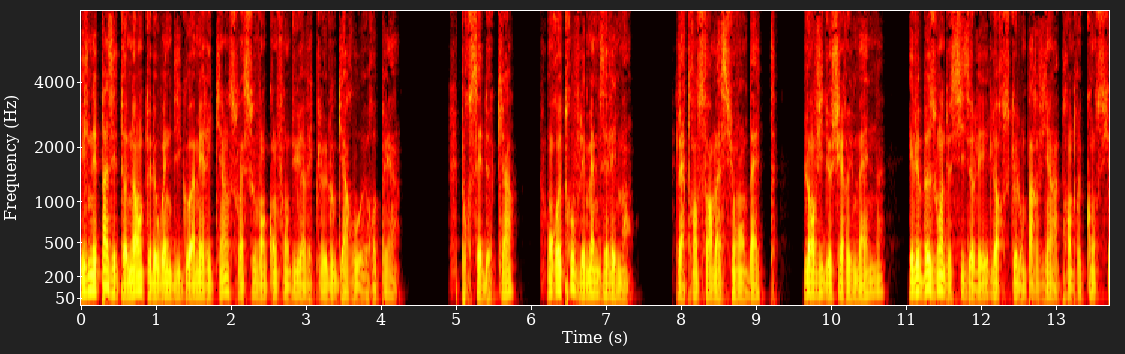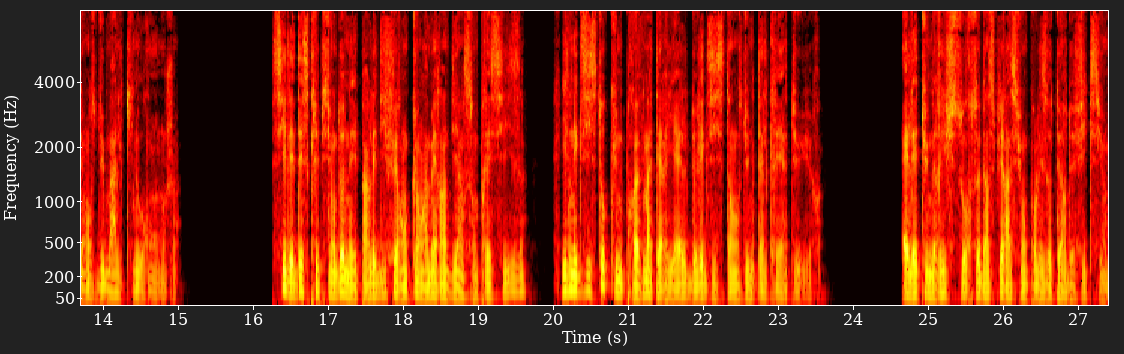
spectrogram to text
Il n'est pas étonnant que le Wendigo américain soit souvent confondu avec le loup-garou européen. Pour ces deux cas, on retrouve les mêmes éléments la transformation en bête, l'envie de chair humaine et le besoin de s'isoler lorsque l'on parvient à prendre conscience du mal qui nous ronge. Si les descriptions données par les différents clans amérindiens sont précises, il n'existe aucune preuve matérielle de l'existence d'une telle créature. Elle est une riche source d'inspiration pour les auteurs de fiction.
